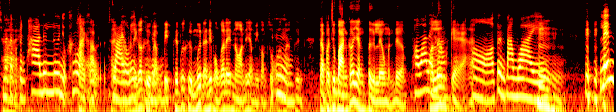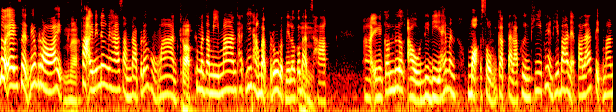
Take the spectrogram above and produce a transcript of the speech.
ใช่ มันจะเป็นผ้าลื่นๆ อยู่ข้างหลัใช่งครับใช่ลายคตรัรบงนี้นี่ก็คือแบบกทีหนึ่งปิดทึบก็คือมืดอันนี้ผมก็ได้นอนได้อย่างมีความสุขอืมมากๆขึ้น แต่ปัจจุบันก็ยังตื่นเร็วเหมือนเดิมเพราะว่าอะไรเพราะเริ่มคะแก่ฮะอ๋อ ตื่นตามวัย มเล่นตัวเองเสร็จเรียบร้อย นะ ฝากอีกนิดนึงนะคะสำหรับเรื่องของม่าน ครับ คือมันจะมีม่านที่ทั้งแบบรูปแบบนี้แล้วก็แบบอืม ชัก อ่ายังไงก็เลือกเอาดีๆ ให้มันเหมาะสมกับแต่ละพื้นที่เพื่ออย่างที่บ้านเนี่ยตอนแรกติดม่าน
